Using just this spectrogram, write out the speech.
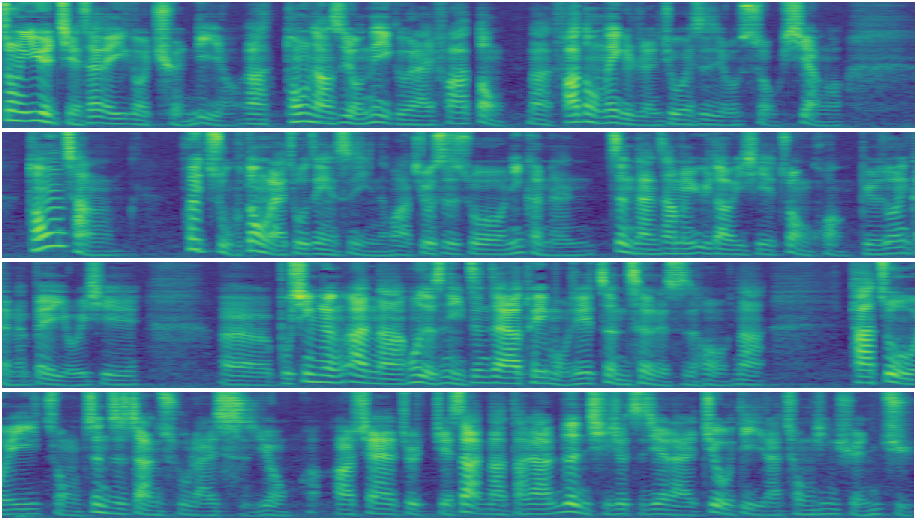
众议院解散的一个权利哦。那通常是由内阁来发动，那发动那个人就会是由首相哦。通常会主动来做这件事情的话，就是说你可能政坛上面遇到一些状况，比如说你可能被有一些呃不信任案呐、或者是你正在要推某些政策的时候，那它作为一种政治战术来使用啊。而现在就解散，那大家任期就直接来就地来重新选举。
